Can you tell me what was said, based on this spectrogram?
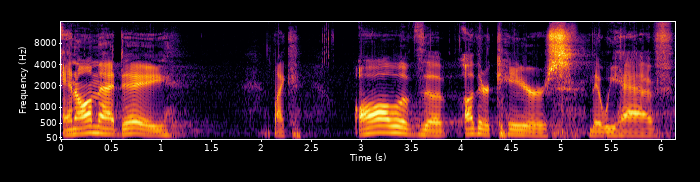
And on that day, like all of the other cares that we have,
